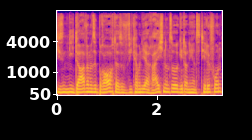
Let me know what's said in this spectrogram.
die sind nie da, wenn man sie braucht. Also wie kann man die erreichen und so, geht auch nicht ans Telefon.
